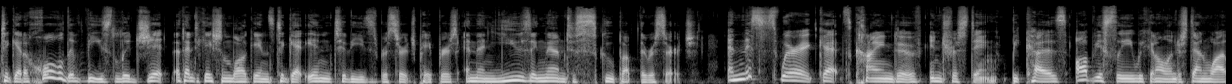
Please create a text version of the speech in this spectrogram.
to get a hold of these legit authentication logins to get into these research papers and then using them to scoop up the research. And this is where it gets kind of interesting because obviously we can all understand why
